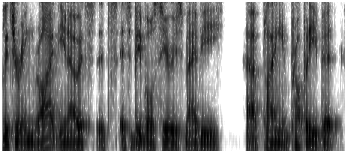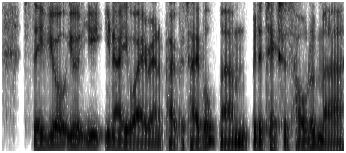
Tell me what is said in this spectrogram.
glittering, right? You know, it's it's it's a bit more serious maybe uh, playing in property. But Steve, you're you you you know your way around a poker table. Um, bit of Texas Hold'em. Uh,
